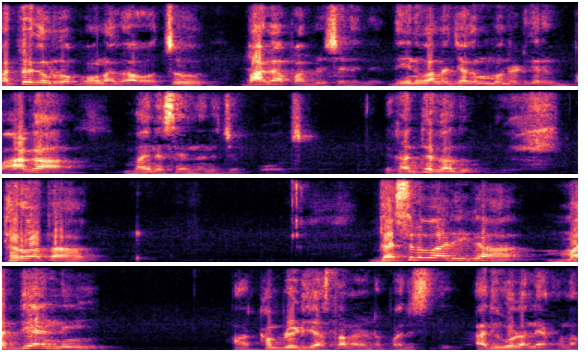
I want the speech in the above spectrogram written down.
పత్రికల రూపంలో కావచ్చు బాగా పబ్లిష్ అయింది దీనివల్ల జగన్మోహన్ రెడ్డి గారికి బాగా మైనస్ అయిందని చెప్పుకోవచ్చు. ఇక అంతేకాదు తర్వాత దశల వారీగా మద్యాన్ని కంప్లీట్ చేస్తానన్న పరిస్థితి. అది కూడా లేకుండా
